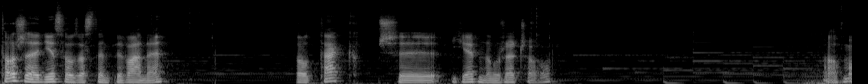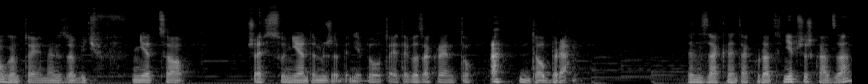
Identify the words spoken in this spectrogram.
to, że nie są zastępywane, to tak przyjemną rzeczą. O, mogłem to jednak zrobić w nieco przesuniętym, żeby nie było tutaj tego zakrętu. A, dobra. Ten zakręt akurat nie przeszkadza.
